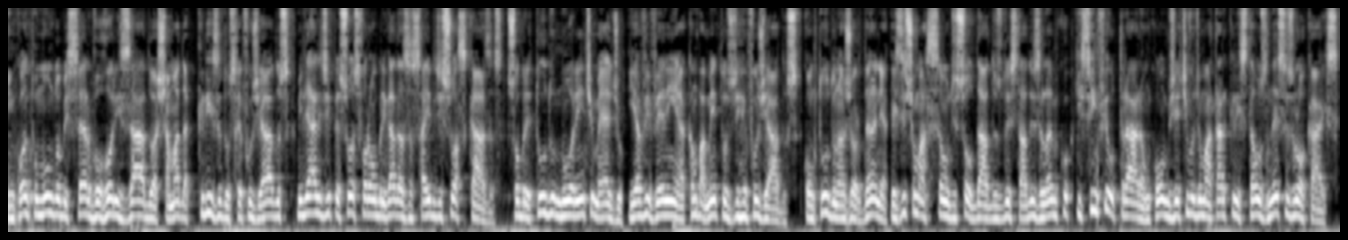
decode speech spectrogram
Enquanto o mundo observa horrorizado a chamada crise dos refugiados, milhares de pessoas foram obrigadas a sair de suas casas, sobretudo no Oriente Médio, e a viverem em acampamentos de refugiados. Contudo, na Jordânia, existe uma ação de soldados do Estado Islâmico que se infiltraram com o objetivo de matar cristãos nesses locais.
